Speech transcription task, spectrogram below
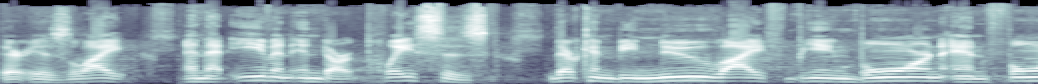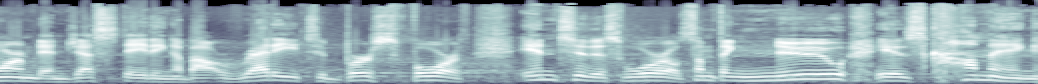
there is light, and that even in dark places, there can be new life being born and formed and gestating, about ready to burst forth into this world. Something new is coming.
